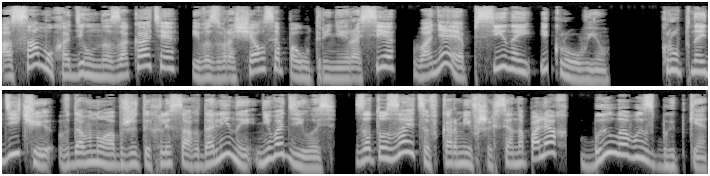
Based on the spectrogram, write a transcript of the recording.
а сам уходил на закате и возвращался по утренней росе, воняя псиной и кровью. Крупной дичи в давно обжитых лесах долины не водилось, зато зайцев, кормившихся на полях, было в избытке.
